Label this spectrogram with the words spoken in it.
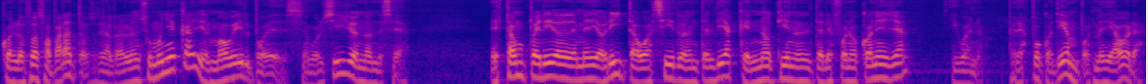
con los dos aparatos, o sea, el reloj en su muñeca y el móvil pues en bolsillo, en donde sea. Está un periodo de media horita o así durante el día que no tiene el teléfono con ella y bueno, pero es poco tiempo, es media hora.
